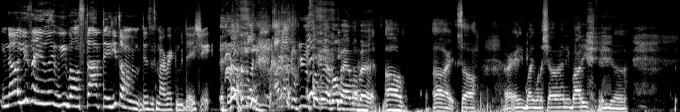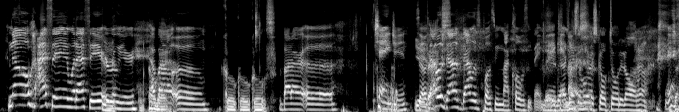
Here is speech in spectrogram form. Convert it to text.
No, you say look, we won't stop this. You told me this is my recommendation. I was like, I got confused so bad. My bad. My bad. Um. All right. So, all right. Anybody want to shout out anybody? Any, uh, No, I said what I said earlier about um cool, cool, cool. about our uh changing. Yeah. so that was that was that was supposed to be my closing thing, but Yeah, it I came guess out. the horoscope told it all, huh? yeah,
